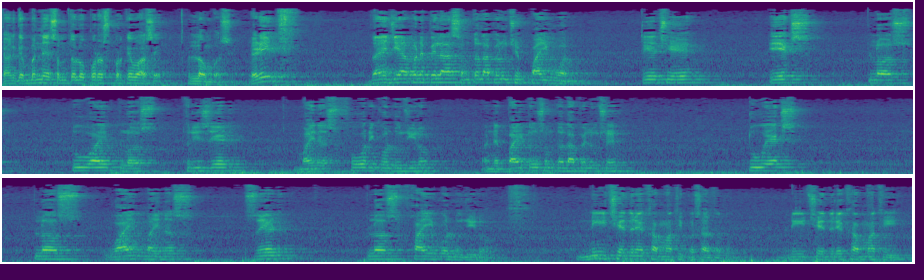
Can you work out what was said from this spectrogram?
કારણ કે બંને સમતલો પરસ્પર કેવા હશે? લંબ હશે. રેડી અહીં જે આપણને પહેલા સમતલ આપેલું છે પાઈ વન તે છે X plus two Y plus three Z minus four equal to zero અને પાઈ ટુ સમતલ આપેલું છે two X plus Y minus Z plus five equal to zero ની છેદરેખામાંથી પસાર થતું. ની છેદરેખામાંથી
